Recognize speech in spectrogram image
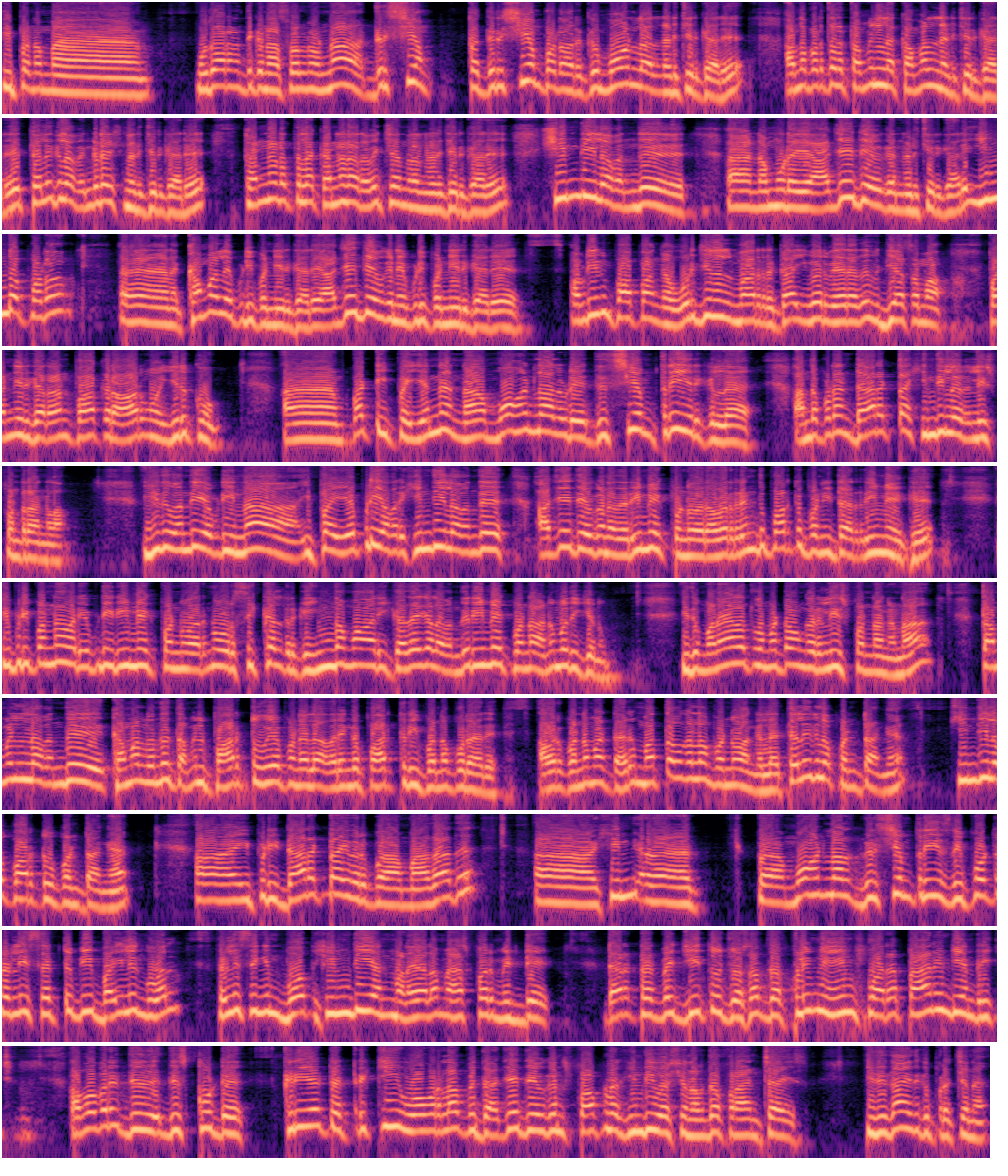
இப்ப நம்ம உதாரணத்துக்கு நான் சொல்லணும்னா திருஷ்யம். இப்போ திருஷ்யம் படம் இருக்கு. மோகன்லால் நடிச்சிருக்காரு. அந்த படத்தில் தமிழில் கமல் நடிச்சிருக்காரு. தெலுங்குல வெங்கடேஷ் நடிச்சிருக்காரு. கன்னடத்தில் கன்னட ரவிச்சந்திரன் நடிச்சிருக்காரு. ஹிந்தியில் வந்து நம்முடைய அஜய் தேவகன் நடிச்சிருக்காரு. இந்த படம் கமல் எப்படி பண்ணியிருக்காரு அஜய் தேவகன் எப்படி பண்ணியிருக்காரு அப்படின்னு பார்ப்பாங்க. ஒரிஜினல் மாதிரி இருக்கா? இவர் வேற எதுவும் வித்தியாசமா பண்ணியிருக்காரான்னு பார்க்குற ஆர்வம் இருக்கும். பட் இப்போ என்னன்னா மோகன்லாலுடைய திருஷ்யம் த்ரீ இருக்குல்ல. அந்த படம் டைரக்டா ஹிந்தியில் ரிலீஸ் பண்ணுறாங்களாம் இது வந்து எப்படின்னா இப்ப எப்படி அவர் ஹிந்தியில வந்து அஜய் தேவ்கன் அதை ரீமேக் பண்ணுவார்? அவர் ரெண்டு பார்ட் பண்ணிட்டார் ரீமேக் இப்படி பண்ண அவர் எப்படி ரீமேக் பண்ணுவார்னு ஒரு சிக்கல் இருக்கு. இந்த மாதிரி கதைகளை வந்து ரீமேக் பண்ண அனுமதிக்கணும். இது மலையாளத்துல மட்டும் அவங்க ரிலீஸ் பண்ணாங்கன்னா தமிழ்ல வந்து கமல் வந்து தமிழ் பார்ட் டூவே பண்ணல. அவர் எங்க பார்ட் த்ரீ பண்ண போறாரு. அவர் பண்ண மாட்டாரு. மத்தவங்க எல்லாம் பண்ணுவாங்கல்ல. தெலுங்குல பண்ணிட்டாங்க. ஹிந்தியில பார்ட் டூ பண்ணிட்டாங்க. இப்படி டைரக்டா இவர் அதாவது Hindi Mohanlal Drishyam three is reportedly set to be bilingual releasing in both Hindi and Malayalam as per mid day directed by Jeetu Joseph. The film aims for a pan-Indian reach. However, thi- this could uh, create a tricky overlap with Ajay Devgan's popular Hindi version of the franchise. இதுதான் இதுக்கு பிரச்சனை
